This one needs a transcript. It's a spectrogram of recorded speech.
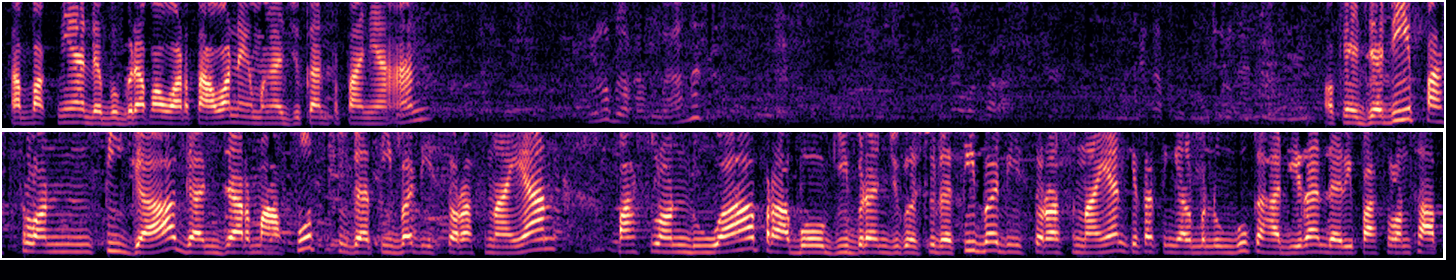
Tampaknya ada beberapa wartawan yang mengajukan pertanyaan. Oke, jadi paslon 3 Ganjar Mahfud sudah tiba di Istora Senayan. Paslon 2 Prabowo Gibran juga sudah tiba di Istora Senayan. Kita tinggal menunggu kehadiran dari paslon 1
